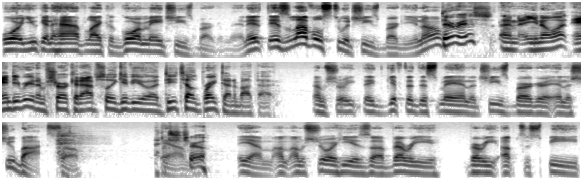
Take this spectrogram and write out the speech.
or you can have like a gourmet cheeseburger. Man, it, there's levels to a cheeseburger, you know. There is, and you know what, Andy Reid, I'm sure could absolutely give you a detailed breakdown about that. I'm sure they gifted this man a cheeseburger and a shoebox. So That's yeah, I'm- true. Yeah, I'm, I'm I'm sure he is uh, very very up to speed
